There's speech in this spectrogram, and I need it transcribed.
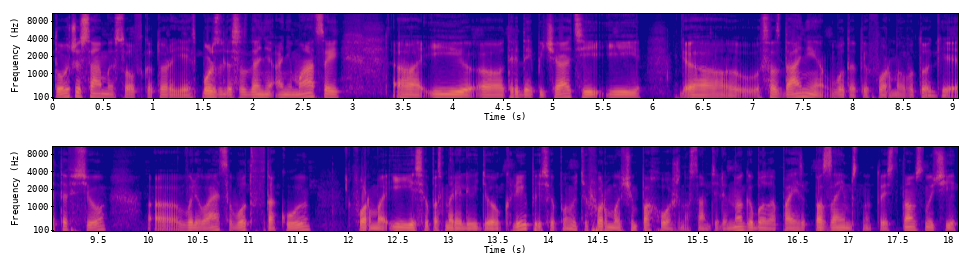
тот же самый софт, который я использую для создания анимаций и 3D-печати, и создания вот этой формы. В итоге это все выливается вот в такую форма, и если вы посмотрели видеоклип, если вы помните, форма очень похожа, на самом деле, много было позаимствовано, то есть в том случае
